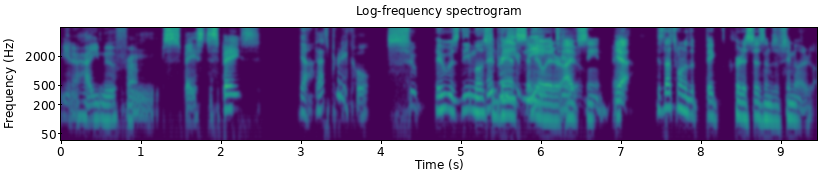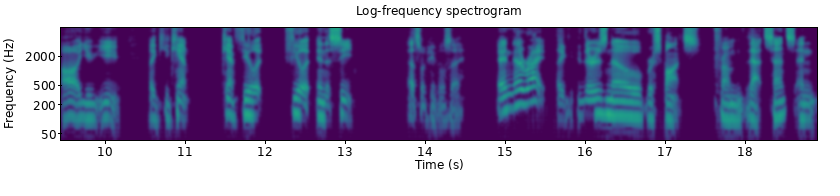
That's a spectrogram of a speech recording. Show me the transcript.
you know, how you move from space to space. Yeah. That's pretty cool. Super, it was the most And advanced simulator I've seen. Yeah. Yeah. Because that's one of the big criticisms of simulators. Oh, you you like you can't can't feel it feel it in the seat. That's what people say. And they're right. Like there is no response from that sense and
